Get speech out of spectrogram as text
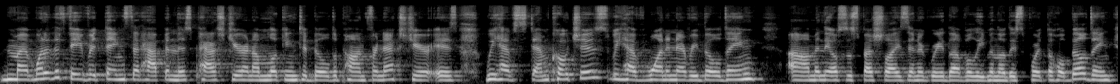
my one of the favorite things that happened this past year, and I'm looking to build upon for next year is we have STEM coaches. We have one in every building, um, and they also specialize in a grade level, even though they support the whole building.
